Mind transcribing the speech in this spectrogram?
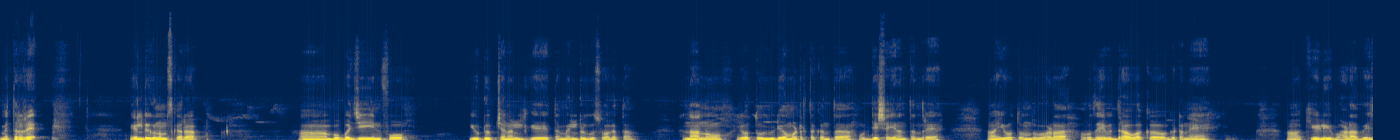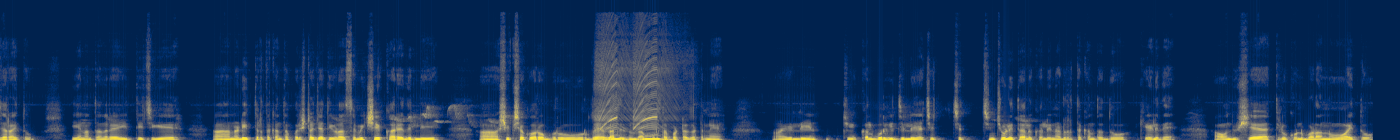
ಮಿತ್ರರೇ, ಎಲ್ರಿಗೂ ನಮಸ್ಕಾರ. ಬೊಬ್ಬಜ್ಜಿ ಇನ್ಫೋ ಯೂಟ್ಯೂಬ್ ಚಾನಲ್ಗೆ ತಮ್ಮೆಲ್ರಿಗೂ ಸ್ವಾಗತ. ನಾನು ಇವತ್ತು ವಿಡಿಯೋ ಮಾಡಿರ್ತಕ್ಕಂಥ ಉದ್ದೇಶ ಏನಂತಂದರೆ ಇವತ್ತೊಂದು ಭಾಳ ಹೃದಯ ವಿದ್ರಾವಕ ಘಟನೆ ಕೇಳಿ ಬಹಳ ಬೇಜಾರಾಯಿತು. ಏನಂತಂದರೆ, ಇತ್ತೀಚೆಗೆ ನಡೀತಿರ್ತಕ್ಕಂಥ ಪರಿಷ್ಠ ಜಾತಿಗಳ ಸಮೀಕ್ಷೆ ಕಾರ್ಯದಲ್ಲಿ ಶಿಕ್ಷಕರೊಬ್ಬರು ಹೃದಯಾಘಾತದಿಂದ ಮೃತಪಟ್ಟ ಘಟನೆ ಇಲ್ಲಿ ಚಿ, ಕಲಬುರಗಿ ಜಿಲ್ಲೆಯ ಚಿ ಚಿ, ಚಿಂಚೋಳಿ ತಾಲೂಕಲ್ಲಿ ನಡೆದಿರ್ತಕ್ಕಂಥದ್ದು ಕೇಳಿದೆ. ಆ, ಒಂದು ವಿಷಯ ತಿಳ್ಕೊಂಡು ಭಾಳ ನೋವಾಯಿತು.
